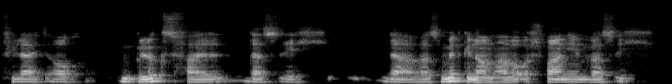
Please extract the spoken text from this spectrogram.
vielleicht auch Glücksfall, dass ich da was mitgenommen habe aus Spanien, was ich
